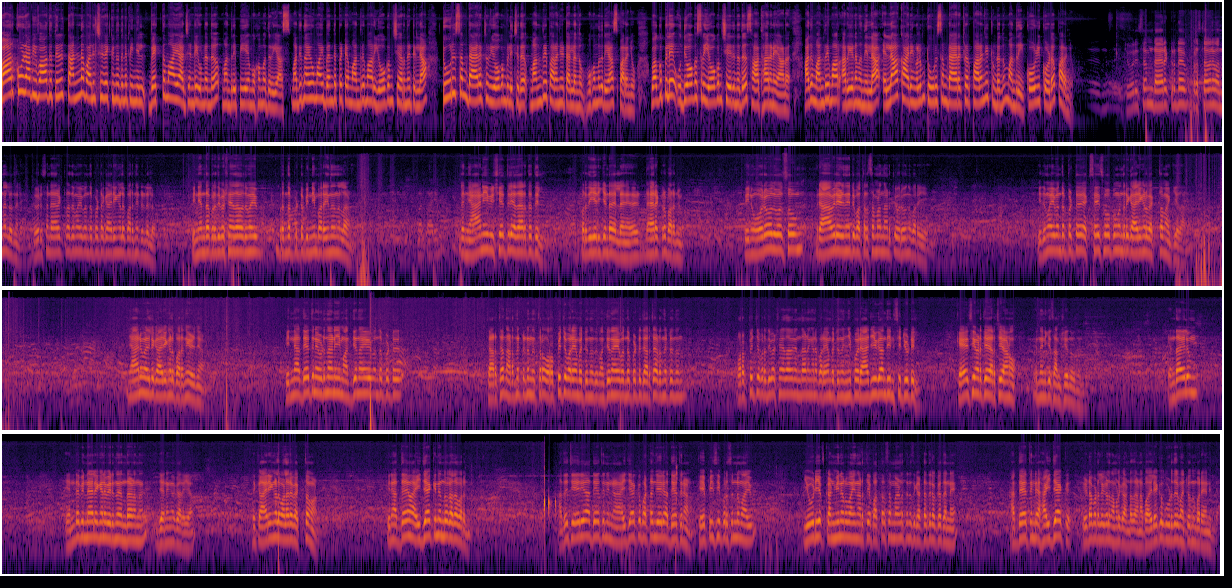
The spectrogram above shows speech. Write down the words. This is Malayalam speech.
ബാർക്കോഴ വിവാദത്തിൽ തന്നെ വലിച്ചിഴയ്ക്കുന്നതിന് പിന്നിൽ വ്യക്തമായ അജണ്ടയുണ്ടെന്ന് മന്ത്രി പി എ മുഹമ്മദ് റിയാസ്. മദ്യനയവുമായി ബന്ധപ്പെട്ട് മന്ത്രിമാർ യോഗം ചേർന്നിട്ടില്ല. ടൂറിസം ഡയറക്ടർ യോഗം വിളിച്ചത് മന്ത്രി പറഞ്ഞിട്ടല്ലെന്നും മുഹമ്മദ് റിയാസ് പറഞ്ഞു. വകുപ്പിലെ ഉദ്യോഗസ്ഥർ യോഗം ചേരുന്നത് സാധാരണയാണ്. അത് മന്ത്രിമാർ അറിയണമെന്നില്ല. എല്ലാ കാര്യങ്ങളും ടൂറിസം ഡയറക്ടർ പറഞ്ഞിട്ടുണ്ടെന്നും മന്ത്രി കോഴിക്കോട് പറഞ്ഞു. ടൂറിസം ഡയറക്ടറുടെ പ്രസ്താവന വന്നല്ലോ ഇന്നലെ. ടൂറിസം ഡയറക്ടർ അതുമായി ബന്ധപ്പെട്ട കാര്യങ്ങൾ പറഞ്ഞിട്ടുണ്ടല്ലോ. പിന്നെ എന്താ പ്രതിപക്ഷ നേതാവ് അതുമായി ബന്ധപ്പെട്ട് പിന്നെയും പറയുന്നതെന്നുള്ളതാണ് അല്ല ഞാൻ ഈ വിഷയത്തിൽ യഥാർത്ഥത്തിൽ പ്രതികരിക്കേണ്ടതല്ല. ഡയറക്ടർ പറഞ്ഞു. പിന്നെ ഓരോ ദിവസവും രാവിലെ എഴുന്നേറ്റ് പത്രസമ്മേളനം നടത്തി ഓരോന്ന് പറയുകയും. ഇതുമായി ബന്ധപ്പെട്ട് എക്സൈസ് വകുപ്പ് മന്ത്രി കാര്യങ്ങൾ വ്യക്തമാക്കിയതാണ്. ഞാനും അതിൽ കാര്യങ്ങൾ പറഞ്ഞു കഴിഞ്ഞാണ്. പിന്നെ അദ്ദേഹത്തിന് എവിടുന്നാണ് ഈ മദ്യനയവുമായി ബന്ധപ്പെട്ട് ചർച്ച നടന്നിട്ടുണ്ടെന്ന് ഇത്ര ഉറപ്പിച്ച് പറയാൻ പറ്റുന്നത്? മദ്യനയമായി ബന്ധപ്പെട്ട് ചർച്ച നടന്നിട്ടുണ്ടെന്ന് ഉറപ്പിച്ച് പ്രതിപക്ഷ നേതാവിന് എന്താണ് ഇങ്ങനെ പറയാൻ പറ്റുന്നത്? ഇനിയിപ്പോൾ രാജീവ് ഗാന്ധി ഇൻസ്റ്റിറ്റ്യൂട്ടിൽ കെ എസ് സി നടത്തിയ ചർച്ചയാണോ എന്നെനിക്ക് സംശയം തോന്നുന്നുണ്ട്. എന്തായാലും എന്റെ പിന്നാലെ ഇങ്ങനെ വരുന്നത് എന്താണെന്ന് ജനങ്ങൾക്കറിയാം. ഇത് കാര്യങ്ങൾ വളരെ വ്യക്തമാണ്. പിന്നെ അദ്ദേഹം ഹൈജാക്കിന് എന്തോ കഥ പറഞ്ഞു. അത് ചേരുക അദ്ദേഹത്തിന് തന്നെയാണ്. ഹൈജാക്ക് പട്ടം ചേരുക അദ്ദേഹത്തിനാണ്. കെ പി സി പ്രസിഡന്റുമായും യു ഡി എഫ് കൺവീനറുമായി നടത്തിയ പത്രസമ്മേളനത്തിന്റെ ഘട്ടത്തിലൊക്കെ തന്നെ അദ്ദേഹത്തിന്റെ ഹൈജാക്ക് ഇടപെടലുകൾ നമ്മൾ കണ്ടതാണ്. അപ്പോൾ അതിലേക്ക് കൂടുതൽ മറ്റൊന്നും പറയാനില്ല.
